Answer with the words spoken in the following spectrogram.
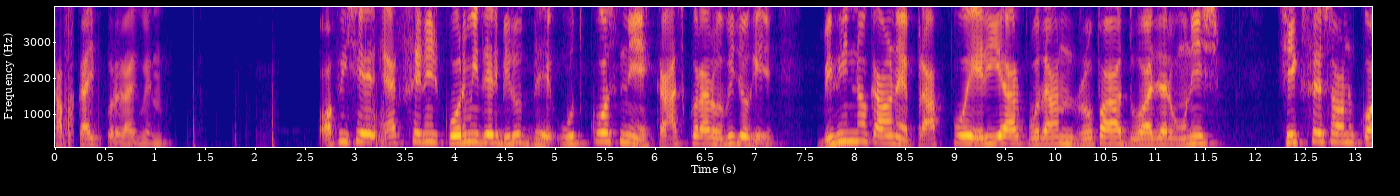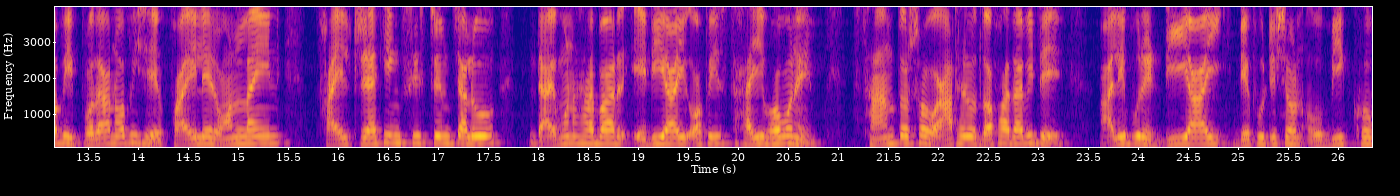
সাবস্ক্রাইব করে রাখবেন। অফিসের এক শ্রেণির কর্মীদের বিরুদ্ধে উৎকোষ নিয়ে কাজ করার অভিযোগে বিভিন্ন কারণে প্রাপ্য এরিয়ার প্রদান রোপা দু হাজার উনিশ ফিক্সেশন কপি প্রধান অফিসে ফাইলের অনলাইন ফাইল ট্র্যাকিং সিস্টেম চালু, ডায়মন্ড হারবার এডিআই অফিস স্থায়ী ভবনে স্থানান্তরসহ আঠেরো দফা দাবিতে আলিপুরে ডিআই ডেপুটেশন ও বিক্ষোভ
